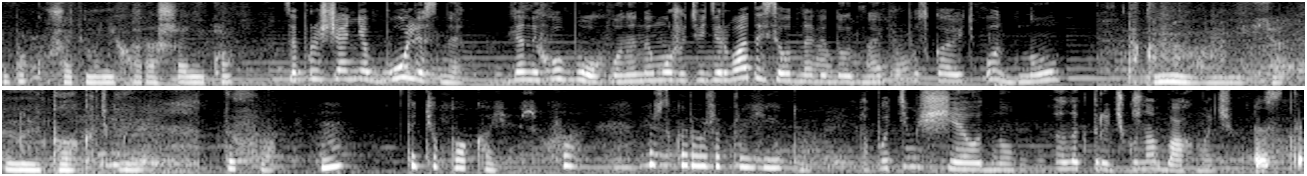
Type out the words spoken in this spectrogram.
І покушать мені хорошенько. Це прощання болісне. Для них обох вони не можуть відірватися одна від одної, пропускають одну. Так, а ну мені ну не плакать мені. Ти фу, м? Ти чого плакаєш? Фу, я ж скоро вже приїду. А потім ще одну електричку на Бахмач. Настя,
